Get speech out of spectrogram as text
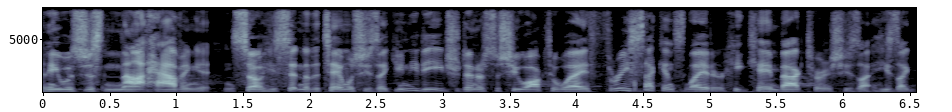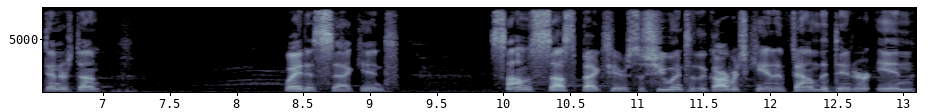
And he was just not having it. And so he's sitting at the table. She's like, You need to eat your dinner. So she walked away. Three seconds later, he came back to her and she's like, He's like, Dinner's done. Wait a second. Something's suspect here. So she went to the garbage can and found the dinner in,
